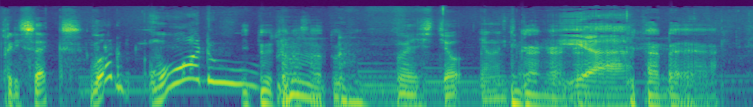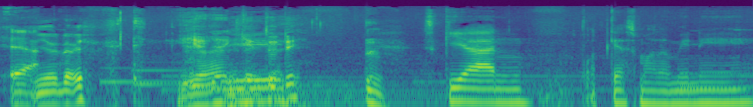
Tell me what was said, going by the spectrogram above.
Free sex? Waduh. Waduh. Itu salah satu. Wes, Cok, jangan Cok. Enggak, enggak. Iya. Bercanda ya. Ya. Ya udah. Iya Jadi- gitu deh. Sekian podcast malam ini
